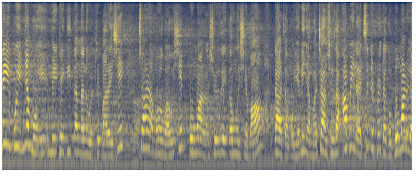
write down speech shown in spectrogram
တိပွေမျက်မွန်အေးအမေထိတ်တီးတန်တန်တို့ပဲဖြစ်ပါတယ်ရှင်ကြားတာမဟုတ်ပါဘူးရှင်ဘုမတော့ရှုရစိတ်သုံးလို့ရှင်ပါဒါကြောင့်မို့ယနေ့ညမှာကြောက်ရှုစားအပိလိုက်ချစ်တဲ့ပြည့်တဲ့ကိုဘုမတွေက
